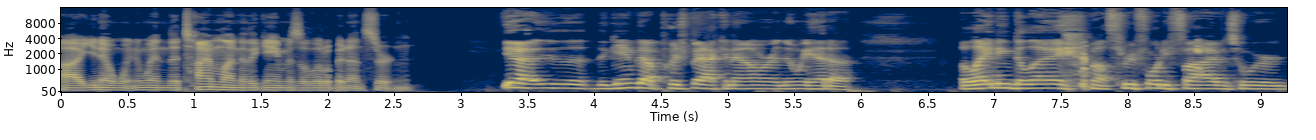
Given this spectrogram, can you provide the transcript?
Uh, you know, when when the timeline of the game is a little bit uncertain. Yeah, the, the game got pushed back an hour, and then we had a a lightning delay about 3:45, and so we were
